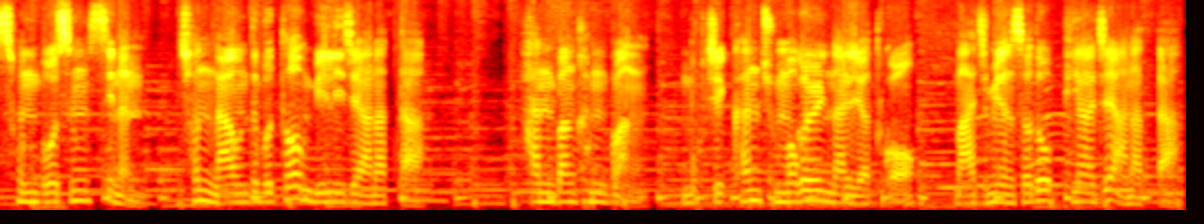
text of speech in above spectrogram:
손보승 씨는 첫 라운드부터 밀리지 않았다. 한 방 한방 묵직한 주먹을 날렸고 맞으면서도 피하지 않았다.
